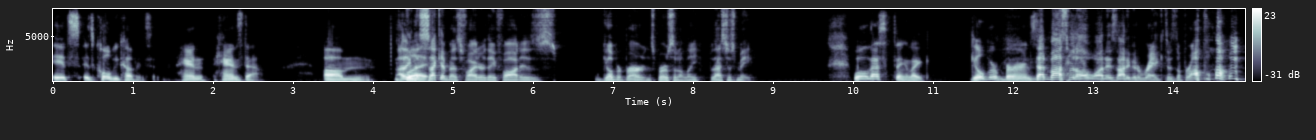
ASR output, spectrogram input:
it's it's Colby Covington, hand, hands down. Um, I think the second best fighter they fought is Gilbert Burns, personally, but that's just me. well, that's the thing. Like Gilbert Burns, That Masvidal one is not even ranked, is the problem.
